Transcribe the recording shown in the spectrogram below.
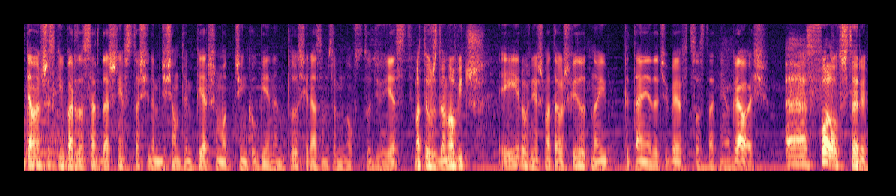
Witamy wszystkich bardzo serdecznie w 171 odcinku GNM Plus i razem ze mną w studiu jest Mateusz Zdanowicz. i również Mateusz Widut. No i pytanie do ciebie, w co ostatnio grałeś? E, Fallout 4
